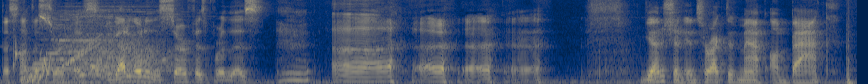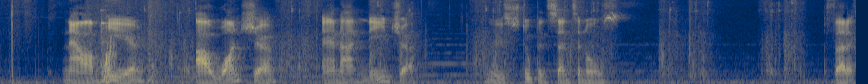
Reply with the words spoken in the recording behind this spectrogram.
That's not the surface. You gotta go to the surface for this. Uh, uh, uh, uh. Genshin interactive map. I'm back. Now I'm here. I want you, and I need you. These stupid sentinels. Pathetic.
